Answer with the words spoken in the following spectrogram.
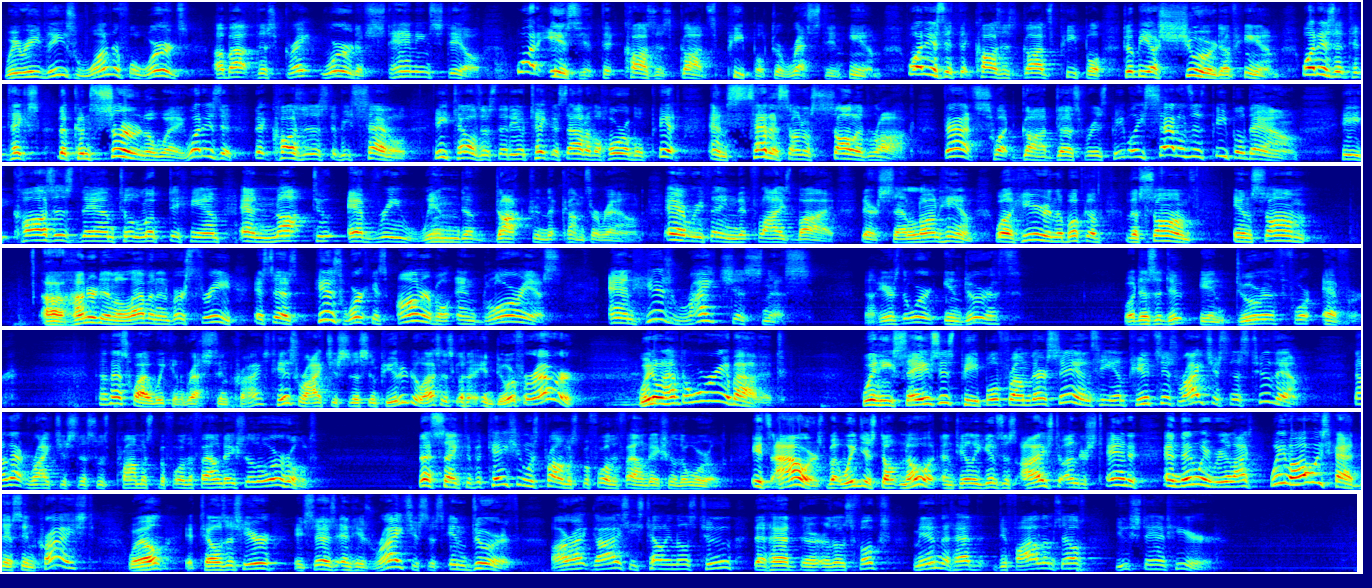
we read these wonderful words about this great word of standing still. What is it that causes God's people to rest in Him? What is it that causes God's people to be assured of Him? What is it that takes the concern away? What is it that causes us to be settled? He tells us that He'll take us out of a horrible pit and set us on a solid rock. That's what God does for His people. He settles His people down. He causes them to look to Him and not to every wind of doctrine that comes around everything that flies by. They're settled on Him. Well, here in the book of the Psalms, in Psalm uh, 111 and verse 3, it says, His work is honorable and glorious, and His righteousness. Now, here's the word endureth. What does it do? Endureth forever. Now, that's why we can rest in Christ. His righteousness imputed to us is going to endure forever. We don't have to worry about it. When he saves his people from their sins, he imputes his righteousness to them. Now, that righteousness was promised before the foundation of the world. That sanctification was promised before the foundation of the world. It's ours, but we just don't know it until He gives us eyes to understand it. And then we realize we've always had this in Christ. Well, it tells us here, it says, and His righteousness endureth. All right, guys, He's telling those two that had, or those folks, men that had defiled themselves, you stand here,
